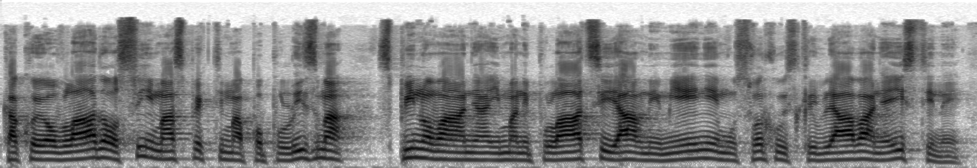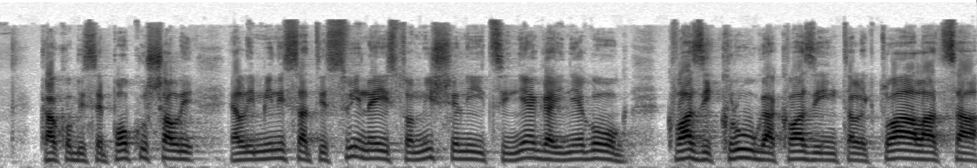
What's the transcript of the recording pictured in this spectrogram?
kako je ovladao svim aspektima populizma, spinovanja i manipulacije javnim mjenjem u svrhu iskrivljavanja istine, kako bi se pokušali eliminisati svi neistomišljenici njega i njegovog kvazi kruga, kvazi intelektualaca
